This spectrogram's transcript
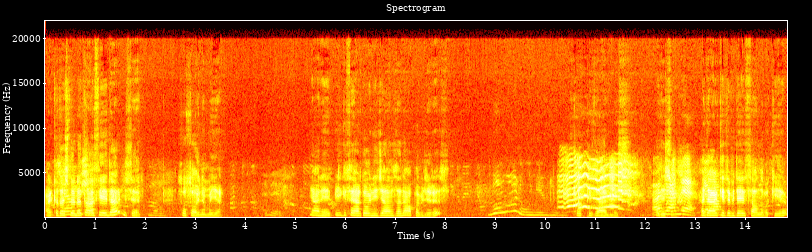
Arkadaşlarına tavsiye eder misin Evet. sos oynamayı? Evet. Yani bilgisayarda oynayacağınıza ne yapabiliriz? Güzelmiş. Hadi Anne, şimdi. Hadi herkese bir de el salla bakayım.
